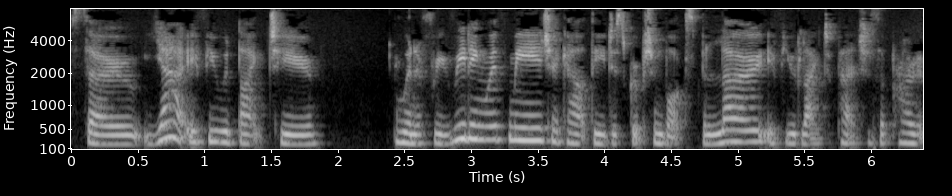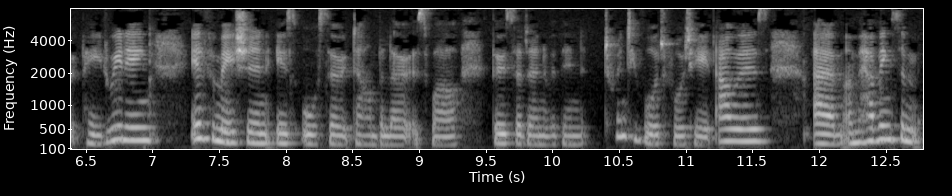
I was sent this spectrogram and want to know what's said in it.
So yeah, if you would like to win a free reading with me, check out the description box below. If you'd like to purchase a private paid reading, information is also down below as well. Those are done within 24 to 48 hours. Um, I'm having some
